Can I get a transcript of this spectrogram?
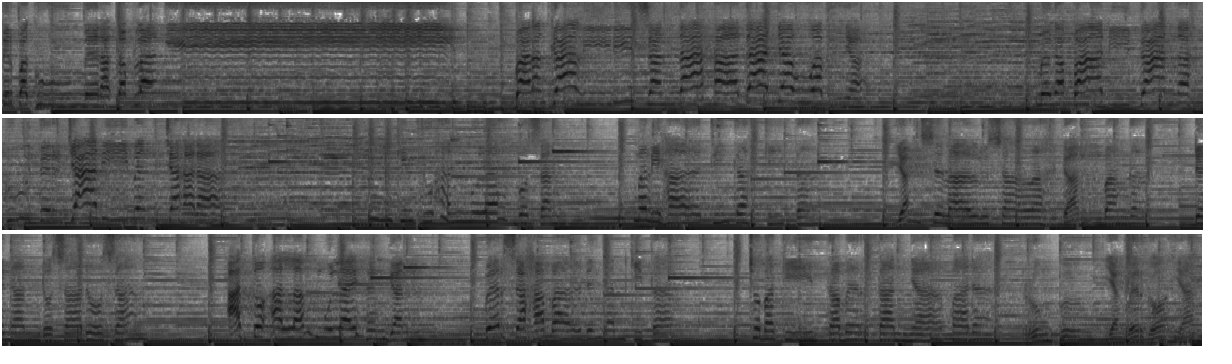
Terpaku menatap langit. Barangkali di sana ada jawabnya. Mengapa di tanahku terjadi bencana? Mungkin Tuhan mulai bosan Melihat tingkah kita Yang selalu salah dan bangga Dengan dosa-dosa Atau alam mulai enggan bersahabat dengan kita. Coba kita bertanya pada rumput yang bergoyang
